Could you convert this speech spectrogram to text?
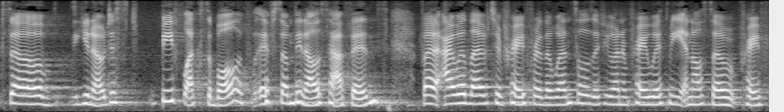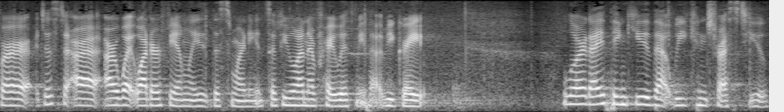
so, you know, just be flexible if, if, something else happens. But I would love to pray for the Wenzels if you want to pray with me, and also pray for just our, our Whitewater family this morning. So if you want to pray with me, that would be great. Lord, I thank you that we can trust you,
